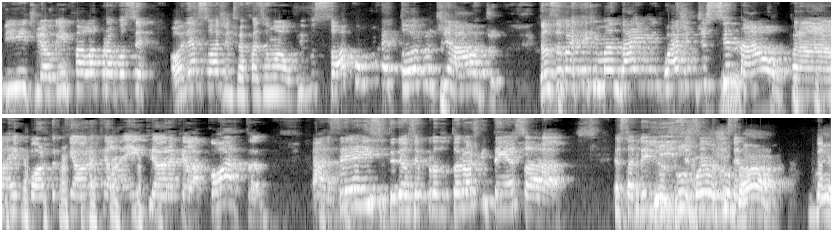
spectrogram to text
vídeo e alguém fala para você: olha só, a gente vai fazer um ao vivo só com um retorno de áudio. Então você vai ter que mandar em linguagem de sinal para a repórter, que a hora que ela entra e a hora que ela corta. Cara, você é isso, entendeu? Ser produtor, eu acho que tem essa, essa delícia. Jesus vai assim, você- ajudar. Vai, É,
